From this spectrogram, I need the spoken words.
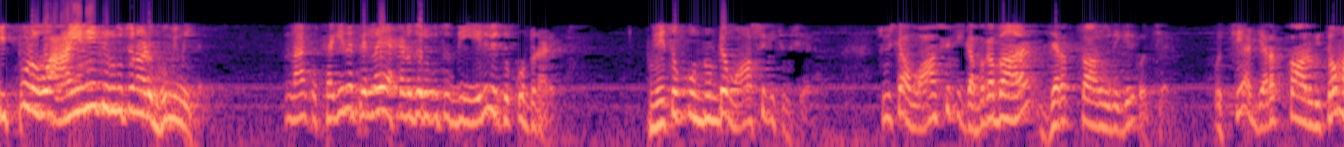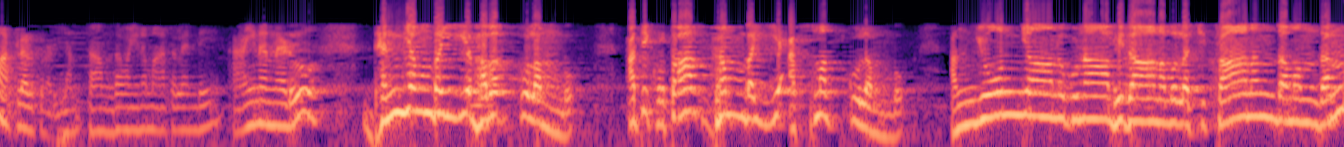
ఇప్పుడు ఆయనే తిరుగుతున్నాడు భూమి మీద. నాకు తగిన పిల్ల ఎక్కడ దొరుకుతుంది అని వెతుక్కుంటున్నాడు. వెతుక్కుంటుంటే వాసుకి చూశాడు. చూసి ఆ వాసుకి గబగబా జరత్కారు దగ్గరికి వచ్చాడు. వచ్చి ఆ జరత్కారుడితో మాట్లాడుతున్నాడు. ఎంత అందమైన మాటలండి. ఆయన అన్నాడు ధన్యం వయ్య భవత్కులంబు అతి కృతార్థం వయ్య అస్మత్కులంబు అన్యోన్యానుగుణాభిధానముల చిత్తానందముందన్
